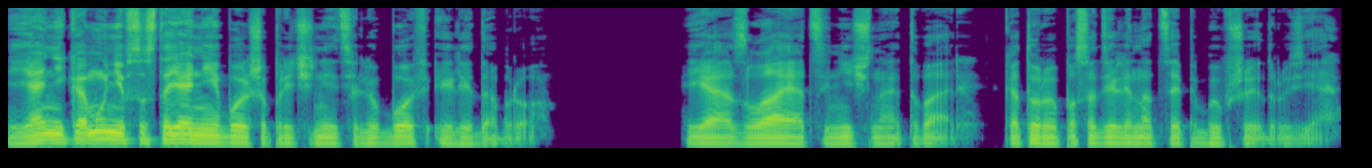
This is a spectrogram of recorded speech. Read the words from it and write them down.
Я никому не в состоянии больше причинить любовь или добро. Я злая, циничная тварь, которую посадили на цепь бывшие друзья.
